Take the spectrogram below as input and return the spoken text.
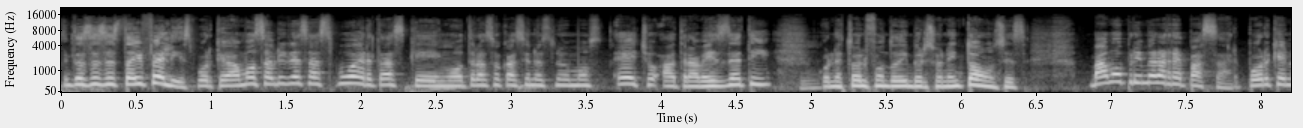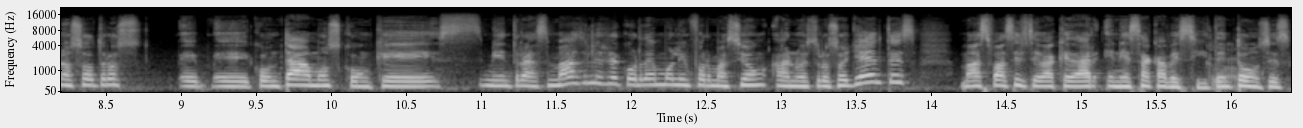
Entonces estoy feliz porque vamos a abrir esas puertas que en otras ocasiones no hemos hecho a través de ti con esto del fondo de inversión. Entonces, vamos primero a repasar porque nosotros eh, eh, contamos con que mientras más les recordemos la información a nuestros oyentes, más fácil se va a quedar en esa cabecita. Entonces,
